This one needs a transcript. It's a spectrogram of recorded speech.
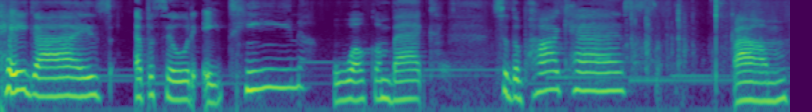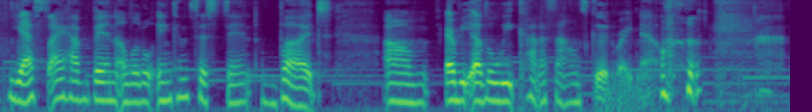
Hey guys, episode 18. Welcome back to the podcast. Um, yes, I have been a little inconsistent, but um, every other week kind of sounds good right now.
